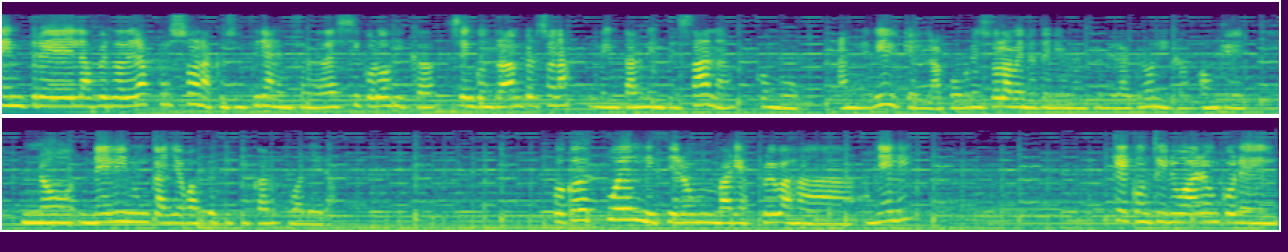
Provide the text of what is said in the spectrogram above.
Entre las verdaderas personas que sufrían enfermedades psicológicas se encontraban personas mentalmente sanas, como Anne Dill, que la pobre solamente tenía una enfermedad crónica, aunque Nelly nunca llegó a especificar cuál era. Poco después le hicieron varias pruebas a, Nelly que continuaron con el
